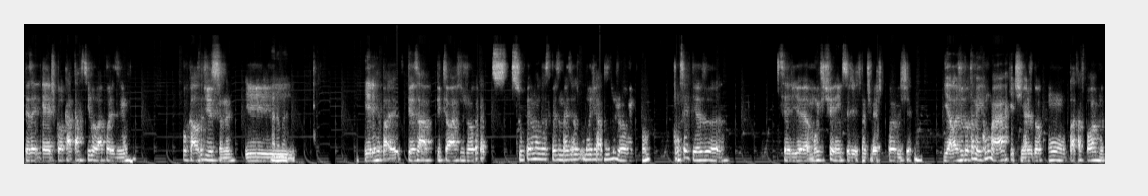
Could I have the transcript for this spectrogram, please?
fez a ideia de colocar a Tarsila lá, por exemplo, por causa disso, né? E, Caramba. e ele fez a pixel art do jogo, é super uma das coisas mais elogiadas do jogo. Então, com certeza seria muito diferente se a gente não tivesse publisher. E ela ajudou também com marketing, ajudou com plataforma.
